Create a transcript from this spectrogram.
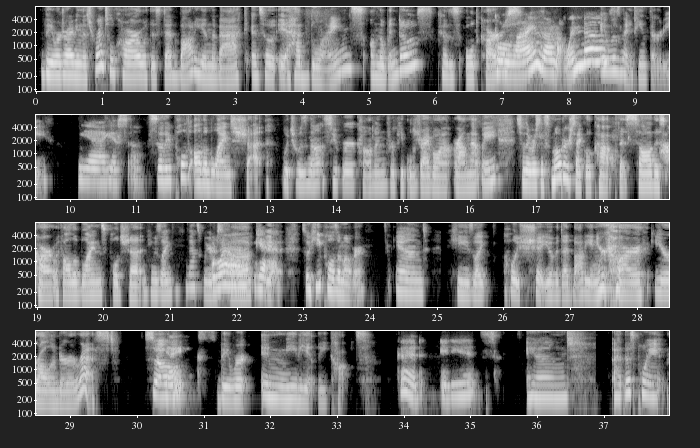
they were driving this rental car with this dead body in the back. And so it had blinds on the windows because old cars. Blinds on the windows? It was 1930. Yeah, I guess so. So they pulled all the blinds shut, which was not super common for people to drive around that way. So there was this motorcycle cop that saw this car with all the blinds pulled shut, and he was like, "That's weird What? as fuck." Yeah. So he pulls him over, and he's like, "Holy shit! You have a dead body in your car. You're all under arrest." So Yikes. they were immediately caught. Good. Idiots. And at this point,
